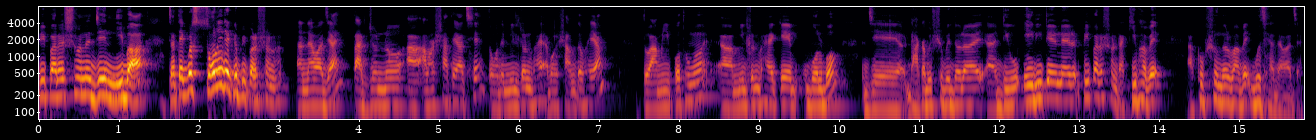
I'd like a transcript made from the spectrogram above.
প্রিপারেশনে যে নিবা, যাতে একবার সলিড একটা প্রিপারেশন নেওয়া যায়, তার জন্য আমার সাথে আছে তোমাদের মিল্টন ভাই এবং শান্ত ভাইয়া। তো আমি প্রথমে মিল্টন ভাইকে বলব যে ঢাকা বিশ্ববিদ্যালয় ডিউ এই রিটেনের প্রিপারেশনটা কীভাবে খুব সুন্দরভাবে গুছিয়ে দেওয়া যায়।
